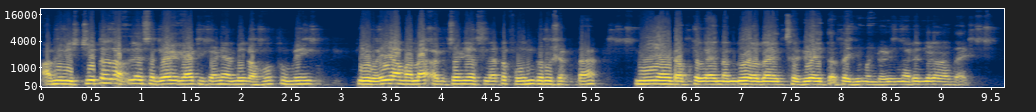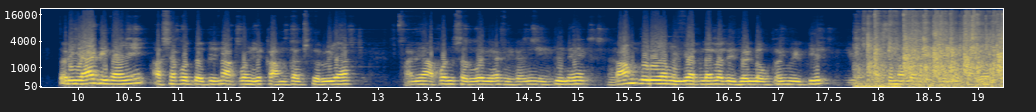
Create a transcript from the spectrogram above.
आम्ही निश्चितच आपल्या सगळ्या या ठिकाणी आम्ही राहू. तुम्ही केव्हाही आम्हाला अडचणी असल्या तर फोन करू शकता. मी आहे डॉक्टर आहे नंदू दादा आहेत सगळे आहेत आता ही मंडळी नरेंद्र दादा आहेत. तर या ठिकाणी अशा पद्धतीने आपण हे कामकाज करूया आणि आपण सर्व या ठिकाणी काम करूया म्हणजे आपल्याला रिझल्ट लवकर मिळतील असं मला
